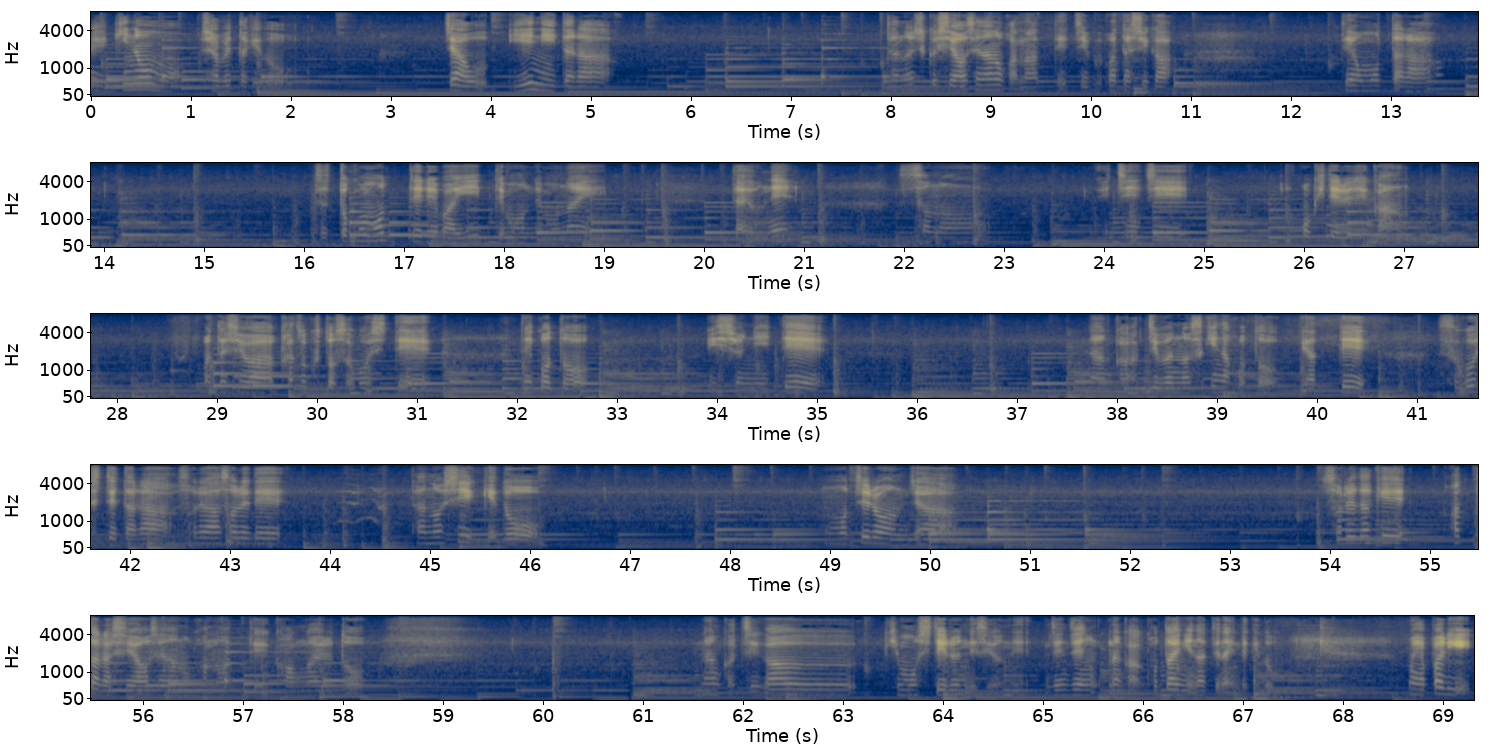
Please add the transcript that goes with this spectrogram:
え昨日も喋ったけどじゃあ家にいたら楽しく幸せなのかなって自分私がって思ったらずっとこもってればいいってもんでもないだよね。その一日起きてる時間。私は家族と過ごして猫と一緒にいてなんか自分の好きなことやって過ごしてたらそれはそれで楽しいけどもちろんじゃあそれだけあったら幸せなのかなって考えるとなんか違う気もしてるんですよね。全然なんか答えになってないんだけど、まあ、やっぱり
